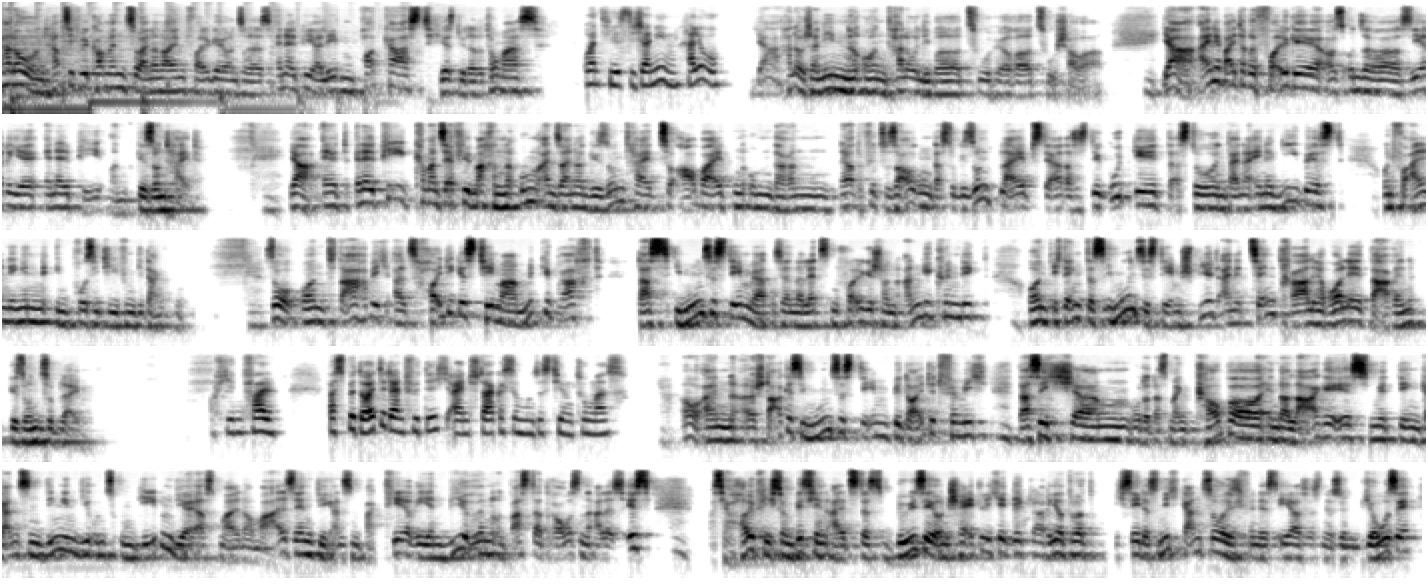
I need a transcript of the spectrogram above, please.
Ja, hallo und herzlich willkommen zu einer neuen Folge unseres NLP Erleben Podcast. Hier ist wieder der Thomas. Und hier ist die Janine. Hallo. Ja, hallo Janine und hallo liebe Zuhörer, Zuschauer. Ja, eine weitere Folge aus unserer Serie NLP und Gesundheit. Ja, NLP kann man sehr viel machen, um an seiner Gesundheit zu arbeiten, um daran, ja, dafür zu sorgen, dass du gesund bleibst, ja, dass es dir gut geht, dass du in deiner Energie bist und vor allen Dingen in positiven Gedanken. So, und da habe ich als heutiges Thema mitgebracht, das Immunsystem, wir hatten es ja in der letzten Folge schon angekündigt, und ich denke, das Immunsystem spielt eine zentrale Rolle darin, gesund zu bleiben. Auf jeden Fall. Was bedeutet denn für dich ein starkes Immunsystem, Thomas? Oh, ein äh, starkes Immunsystem bedeutet für mich, dass ich ähm, oder dass mein Körper in der Lage ist, mit den ganzen Dingen, die uns umgeben, die ja erstmal normal sind, die ganzen Bakterien, Viren und was da draußen alles ist, was ja häufig so ein bisschen als das Böse und Schädliche deklariert wird. Ich sehe das nicht ganz so. Ich finde es eher, es ist eine Symbiose.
